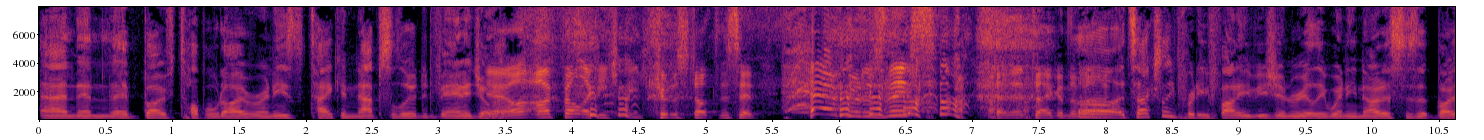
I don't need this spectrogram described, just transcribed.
and then they're both toppled over, and he's taken absolute advantage of Yeah, it. I, I felt like he, he could have stopped and said, "How good is this?" and then taken the Oh, mark. it's actually pretty funny vision, really, when he notices that both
